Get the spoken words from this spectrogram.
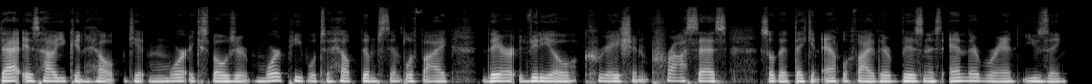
That is how you can help get more exposure, more people to help them simplify their video creation process so that they can amplify their business and their brand using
